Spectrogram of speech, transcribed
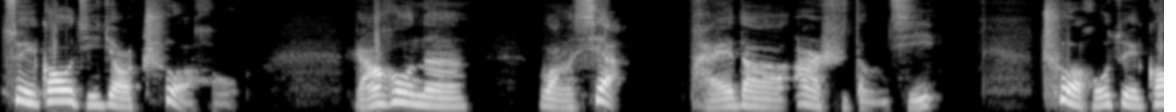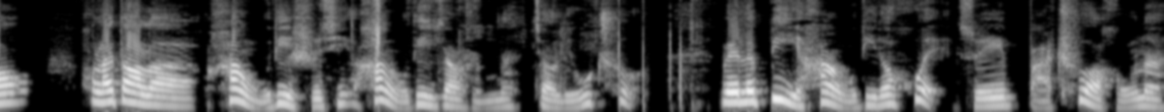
最高级叫彻侯，然后呢往下。排到二十等级，彻侯最高。后来到了汉武帝时期，汉武帝叫什么呢？叫刘彻。为了避汉武帝的讳，所以把彻侯呢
